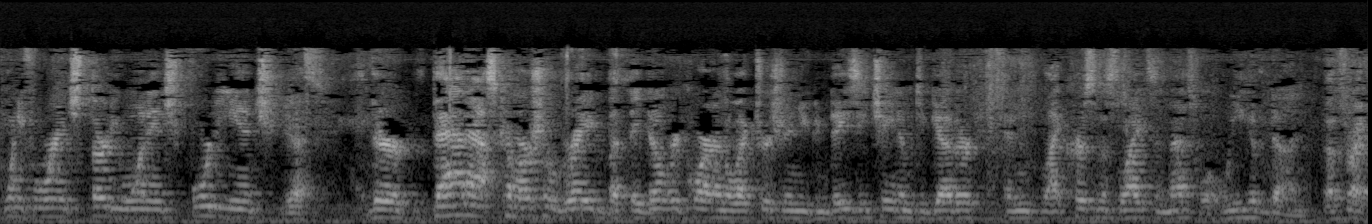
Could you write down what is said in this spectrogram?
24 inch, 31 inch, 40 inch. Yes. They're badass commercial grade, but they don't require an electrician. You can daisy chain them together and like Christmas lights, and that's what we have done. That's right.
